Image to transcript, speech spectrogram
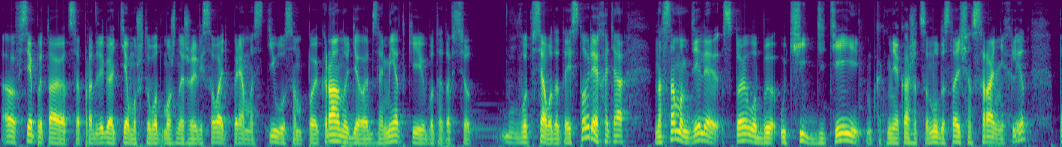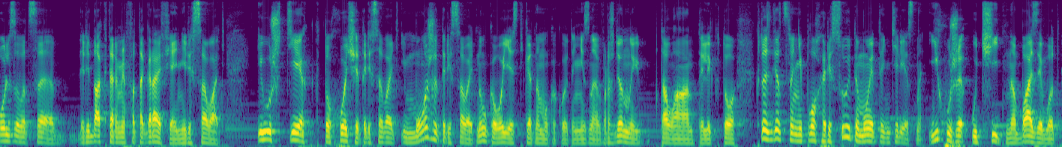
а, все пытаются продвигать тему, что вот можно же рисовать прямо стилусом по экрану, делать заметки, вот это все вот вся вот эта история, хотя на самом деле стоило бы учить детей, как мне кажется, ну достаточно с ранних лет, пользоваться редакторами фотографий, а не рисовать. И уж тех, кто хочет рисовать и может рисовать, ну, у кого есть к этому какой-то, не знаю, врожденный талант, или кто, кто с детства неплохо рисует, ему это интересно. Их уже учить на базе вот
